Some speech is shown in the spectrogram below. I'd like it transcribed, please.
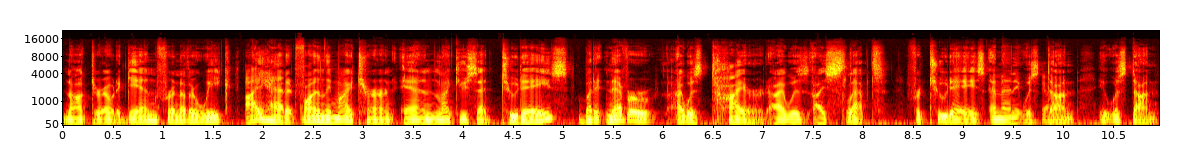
knocked her out again for another week. I had it finally my turn, and like you said, two days. But it never. I was tired. I was. I slept for two days, and then it was done. It was done.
